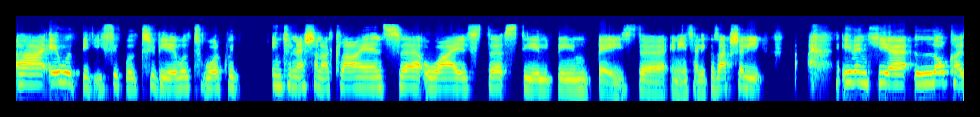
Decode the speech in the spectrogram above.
uh, it would be difficult to be able to work with international clients uh, whilst uh, still being based uh, in Italy. Because actually, even here, local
